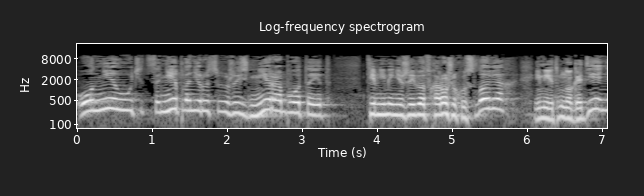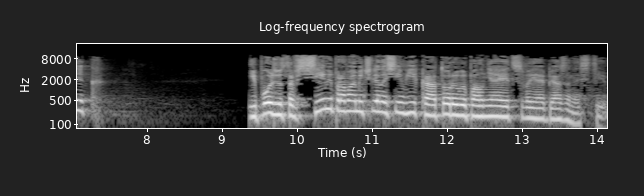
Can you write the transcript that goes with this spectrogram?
Он не учится, не планирует свою жизнь, не работает, тем не менее живет в хороших условиях, имеет много денег и пользуется всеми правами члена семьи, который выполняет свои обязанности.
